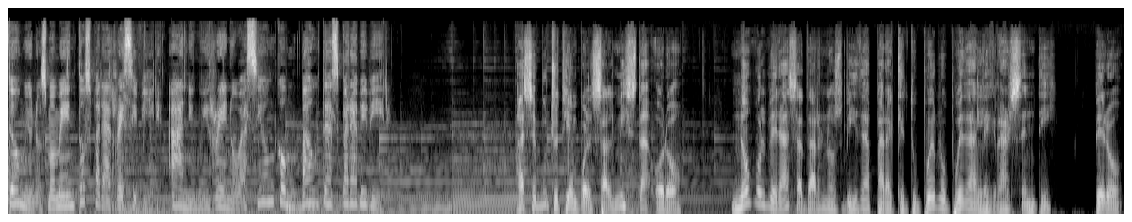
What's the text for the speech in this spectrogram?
Tome unos momentos para recibir ánimo y renovación con pautas para vivir. Hace mucho tiempo el salmista oró, ¿no volverás a darnos vida para que tu pueblo pueda alegrarse en ti? Pero,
